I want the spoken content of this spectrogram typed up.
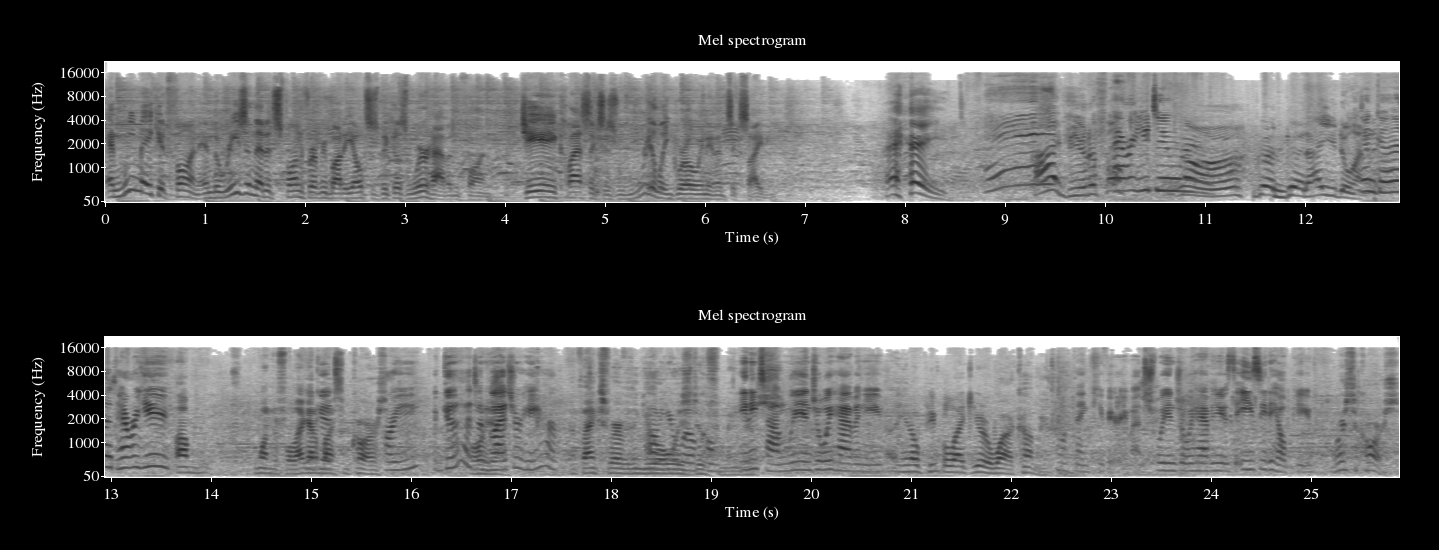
and we make it fun. And the reason that it's fun for everybody else is because we're having fun. GA Classics is really growing and it's exciting. Hey. Hey. Hi, beautiful. How are you doing? Aw, good, good. How you doing? I'm doing good. How are you? I'm wonderful. I got to buy some cars. Are you? Good. Oh, I'm yeah. glad you're here. And thanks for everything you oh, always do for me. Anytime. We enjoy having you. Uh, You know, people like you are why I come here. Well, thank you very much. We enjoy having you. It's easy to help you. Where's the cars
